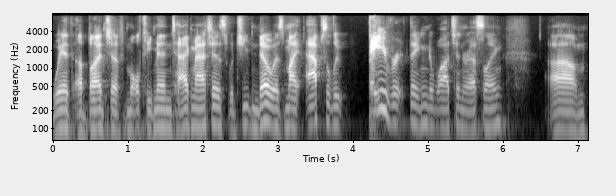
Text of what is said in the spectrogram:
with a bunch of multi-men tag matches, which you know is my absolute favorite thing to watch in wrestling. Um,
